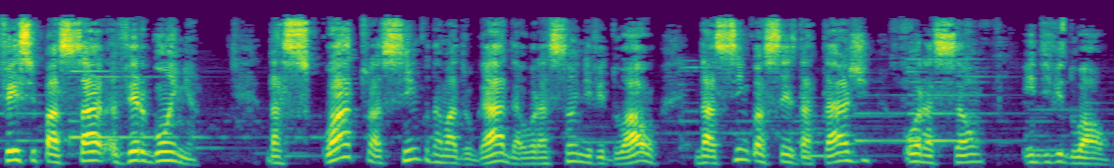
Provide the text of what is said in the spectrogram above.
fez-se passar vergonha. Das quatro às cinco da madrugada, oração individual. Das cinco às seis da tarde, oração individual.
